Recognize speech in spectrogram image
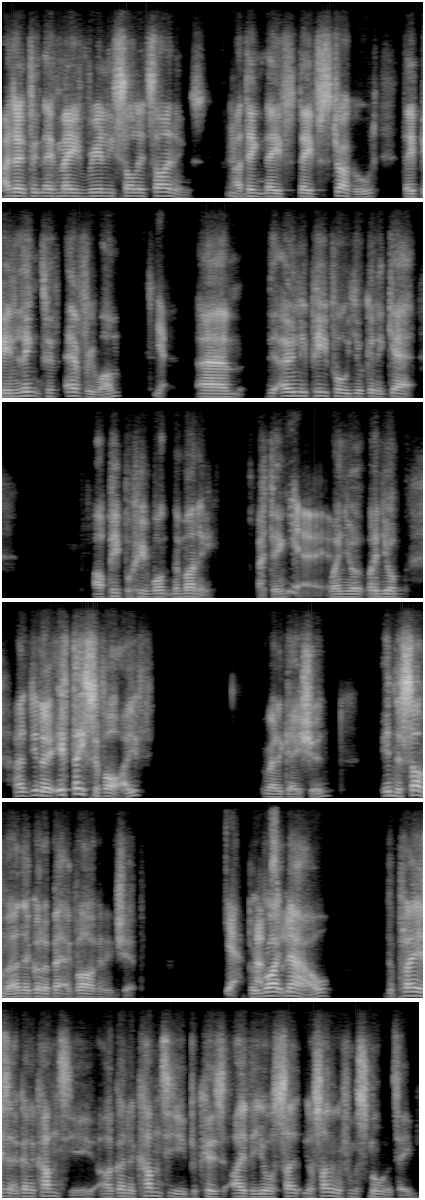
I don't think they've made really solid signings. Mm-hmm. I think they've they've struggled. They've been linked with everyone. Yeah. Um, the only people you're going to get are people who want the money. I think. Yeah, yeah. When you're when you're and you know if they survive relegation in the summer, they've got a better bargaining chip. Yeah. But absolutely. right now, the players that are going to come to you are going to come to you because either you're you're signing them from a smaller team,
